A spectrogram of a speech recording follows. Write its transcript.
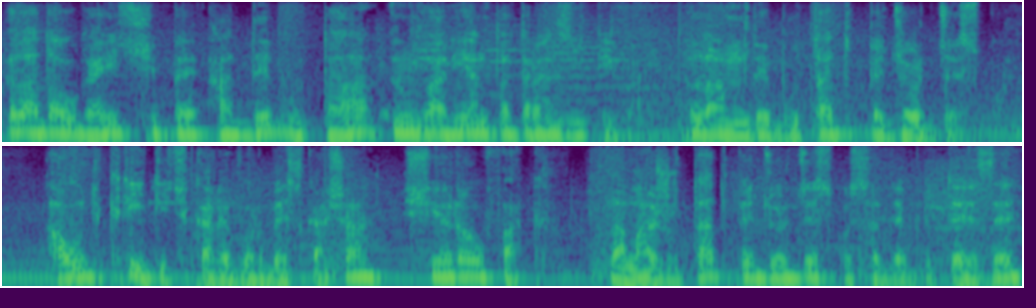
îl adaug aici și pe a debuta în varianta tranzitivă. L-am debutat pe Georgescu. Aud critici care vorbesc așa și rău fac. L-am ajutat pe Georgescu să debuteze,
